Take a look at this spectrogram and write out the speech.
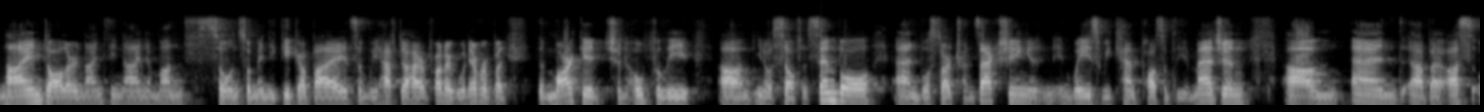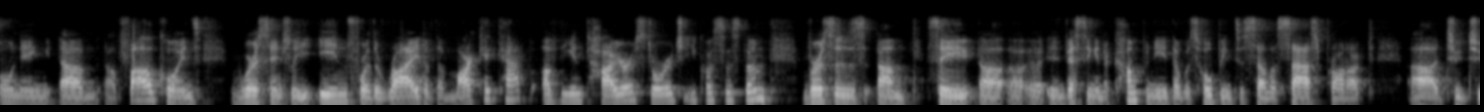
$9.99 a month, so and so many gigabytes, and we have to hire a product, whatever. But the market should hopefully, um, you know, self-assemble, and we'll start transacting in, in ways we can't possibly imagine. Um, and uh, by us owning um, uh, Filecoins, we're essentially in for the ride of the market cap of the entire storage ecosystem versus, um, say, uh, uh, investing in a company that was hoping to sell a SaaS product uh, to, to,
